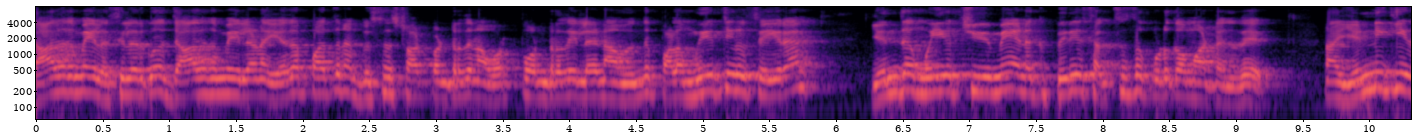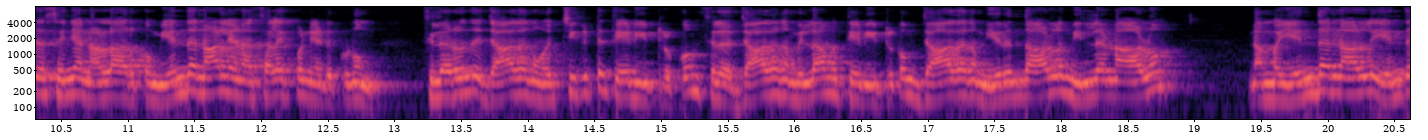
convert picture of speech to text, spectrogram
ஜாதகமே இல்லை. சிலருக்கு வந்து ஜாதகமே இல்லை. நான் எதை பார்த்து நான் பிஸ்னஸ் ஸ்டார்ட் பண்ணுறது நான் ஒர்க் பண்ணுறது இல்லை. நான் வந்து பல முயற்சிகள் செய்கிறேன். எந்த முயற்சியுமே எனக்கு பெரிய சக்ஸஸை கொடுக்க மாட்டேங்குது. நான் என்னைக்கு இதை செஞ்சால் நல்லாயிருக்கும் எந்த நாள் நான் செலக்ட் பண்ணி எடுக்கணும்? சிலர் வந்து ஜாதகம் வச்சுக்கிட்டு தேடிட்டு இருக்கோம் சிலர் ஜாதகம் இல்லாமல் தேடிட்டு இருக்கோம் ஜாதகம் இருந்தாலும் இல்லைனாலும் நம்ம எந்த நாளில் எந்த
